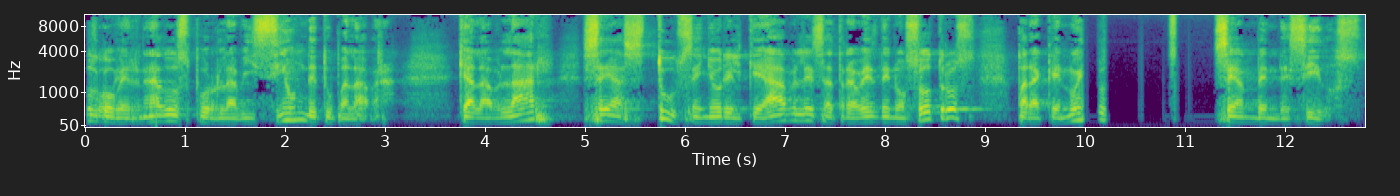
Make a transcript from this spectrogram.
gobernados por la visión de tu palabra. Que al hablar seas tú, Señor, el que hables a través de nosotros para que nuestros sean bendecidos.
